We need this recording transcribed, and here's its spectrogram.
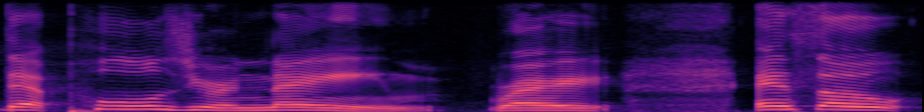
that pulls your name right? And so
